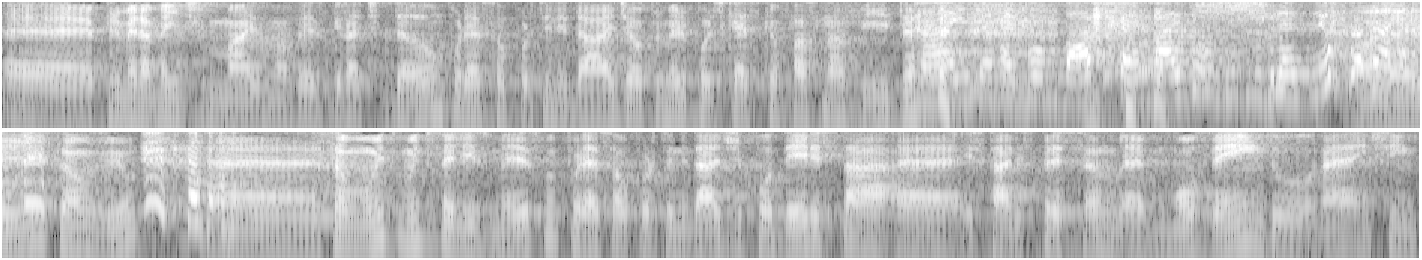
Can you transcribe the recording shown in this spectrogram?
É, primeiramente, mais uma vez, gratidão por essa oportunidade. É o primeiro podcast que eu faço na vida. Aí já vai bombar, porque é o mais ouvido no Brasil. Olha aí, então, viu? Estou é, muito, muito feliz mesmo por essa oportunidade de poder estar, é, estar expressando, é, movendo, né? enfim,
